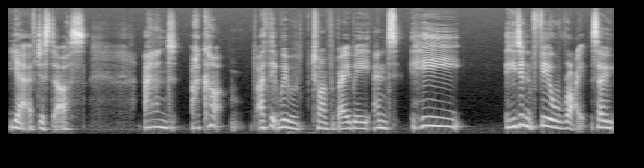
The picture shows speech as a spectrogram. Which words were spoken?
yeah of just us. And i can't i think we were trying for baby and he he didn't feel right. So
